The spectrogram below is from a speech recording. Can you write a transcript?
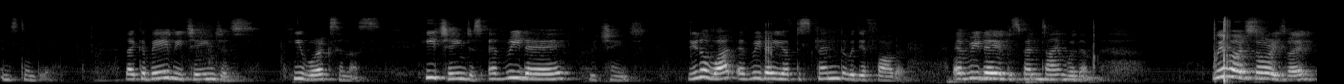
instantly. Like a baby changes, He works in us. He changes. Every day we change. You know what? Every day you have to spend with your Father. Every day you have to spend time with Him. We've heard stories, right?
